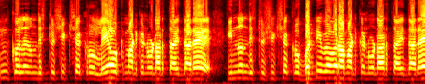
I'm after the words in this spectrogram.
ಇನ್ಕೊಲೆ ಒಂದಿಷ್ಟು ಶಿಕ್ಷಕರು ಲೇಔಟ್ ಮಾಡ್ಕೊಂಡು ಓಡಾಡ್ತಾ ಇದ್ದಾರೆ. ಇನ್ನೊಂದಿಷ್ಟು ಶಿಕ್ಷಕರು ಬಡ್ಡಿ ವ್ಯವಹಾರ ಮಾಡ್ಕೊಂಡು ಓಡಾಡ್ತಾ ಇದ್ದಾರೆ.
